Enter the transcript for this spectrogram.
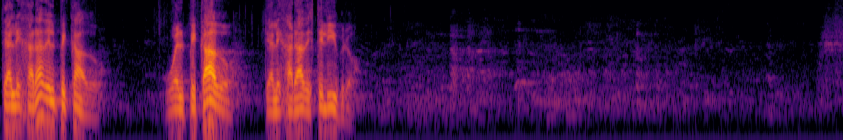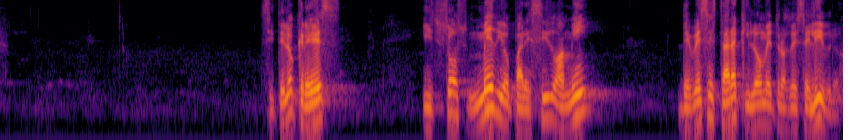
te alejará del pecado o el pecado te alejará de este libro. Si te lo crees y sos medio parecido a mí, debes estar a kilómetros de ese libro.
